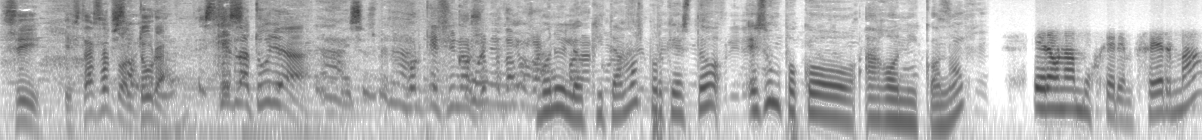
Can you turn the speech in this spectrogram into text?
Sí, estás a tu altura. ¿Qué es la tuya? Ah, eso es verdad. Porque si nos empezamos a... Bueno, y lo quitamos porque esto es un poco agónico, ¿no? Era una mujer enferma,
